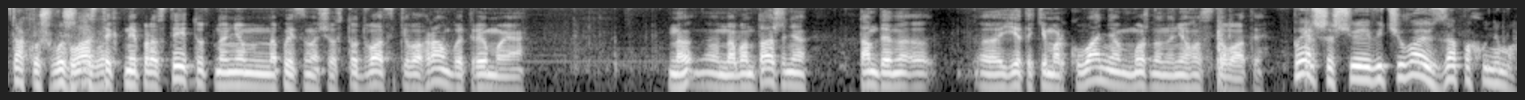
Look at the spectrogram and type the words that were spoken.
Також важливо. Пластик непростий, тут на ньому написано, що 120 кг витримує навантаження. Там, де е, є такі маркування, можна на нього ставати. Перше, що я відчуваю, запаху нема.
